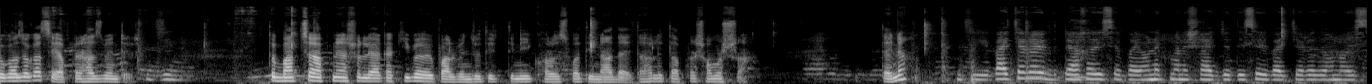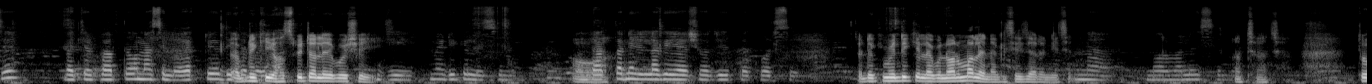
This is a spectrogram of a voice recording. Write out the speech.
যোগাযোগ আছে আপনার হাজবেন্ডের জি না। তো বাচ্চা আপনি আসলে একা কীভাবে পালবেন? যদি তিনি খরচপাতি না দেয় তাহলে তো আপনার সমস্যা। তাই না? জি বাচ্চারা দেখা হয়েছে ভাই অনেক মানে সাহায্য দিছে বাচ্চারা যখন হয়েছে বাচ্চার বাপ তখন আসছিল একটিও দিতে আপনি কি হসপিটালে বসেই? জি মেডিকেলে ছিল। ডাক্তারের লাগে সহযোগিতা করছে। এটা কি মেডিকেল লাগবে নর্মালে নাকি সিজারে নিয়েছেন? না নর্মালই ছিল। আচ্ছা আচ্ছা। তো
